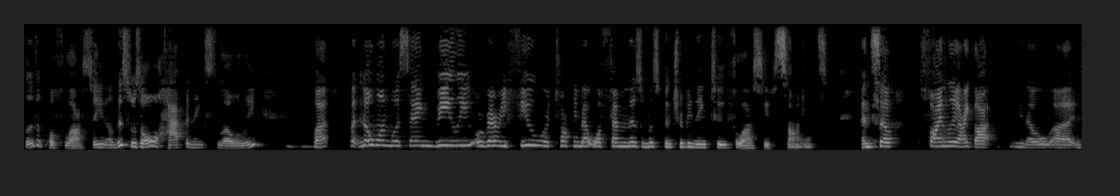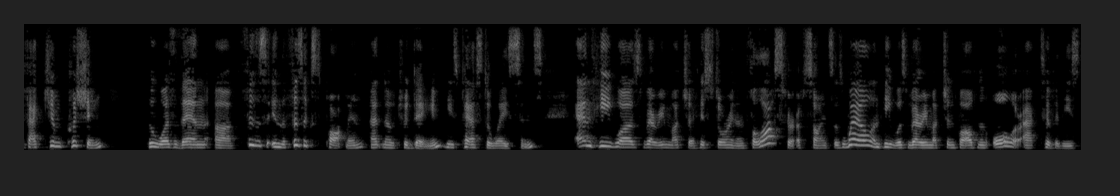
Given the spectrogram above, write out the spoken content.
political philosophy. You know, this was all happening slowly, mm-hmm. but but no one was saying really, or very few were talking about what feminism was contributing to philosophy of science. And so finally I got, you know, uh, in fact, Jim Cushing, who was then uh, phys- in the physics department at Notre Dame. He's passed away since. And he was very much a historian and philosopher of science as well. And he was very much involved in all our activities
